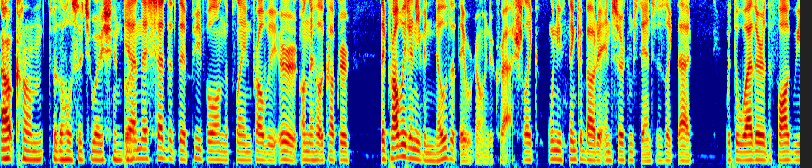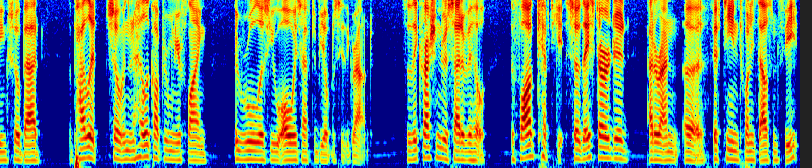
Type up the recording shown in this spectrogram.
outcome for the whole situation. But yeah, and they said that the people on the plane probably or on the helicopter, they probably didn't even know that they were going to crash. Like when you think about it in circumstances like that, with the weather, the fog being so bad, the pilot. So in a helicopter, when you're flying, the rule is you always have to be able to see the ground. So they crashed into a side of a hill. The fog kept get, so they started at around uh, 15, 20,000 feet,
